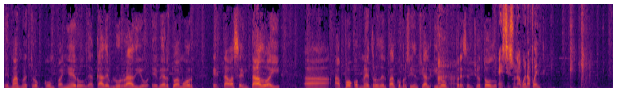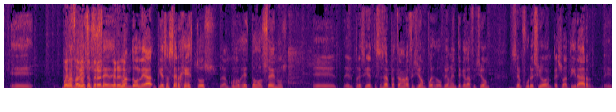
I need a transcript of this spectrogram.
Es más, nuestro compañero de acá de Blue Radio, Eberto Amor, estaba sentado ahí a, a pocos metros del palco presidencial y lo presenció todo. Esta es una buena fuente. Eh, Bueno, Fabito, eso pero, cuando le ha- empieza a hacer gestos, algunos gestos obscenos, eh, el presidente César Pastrana a la afición, pues obviamente que la afición se enfureció, empezó a tirar eh,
